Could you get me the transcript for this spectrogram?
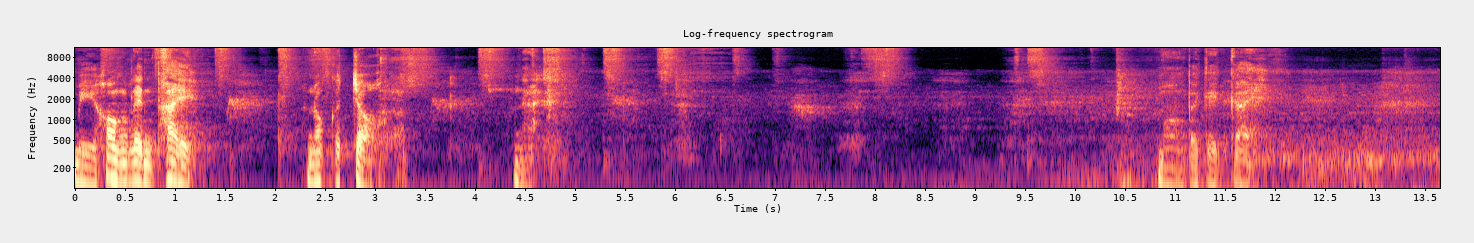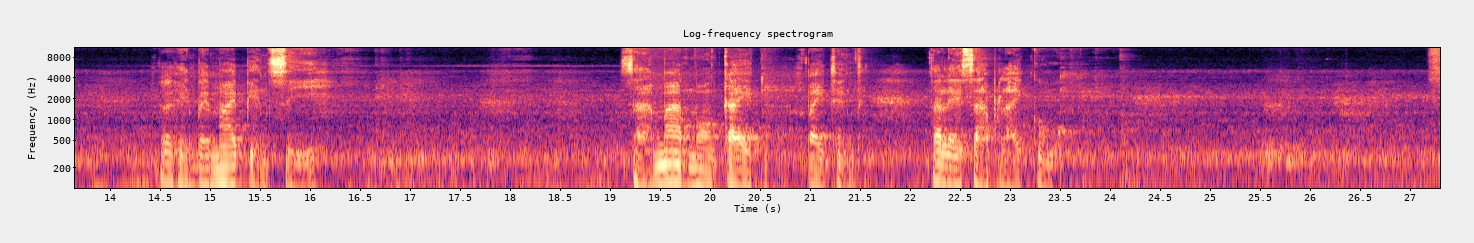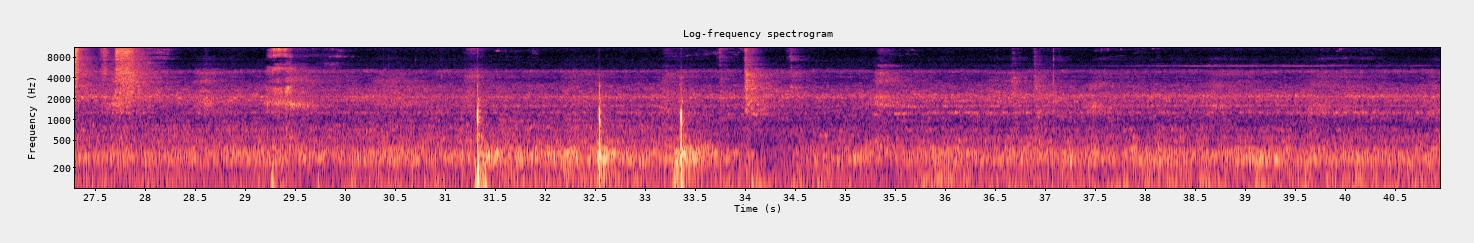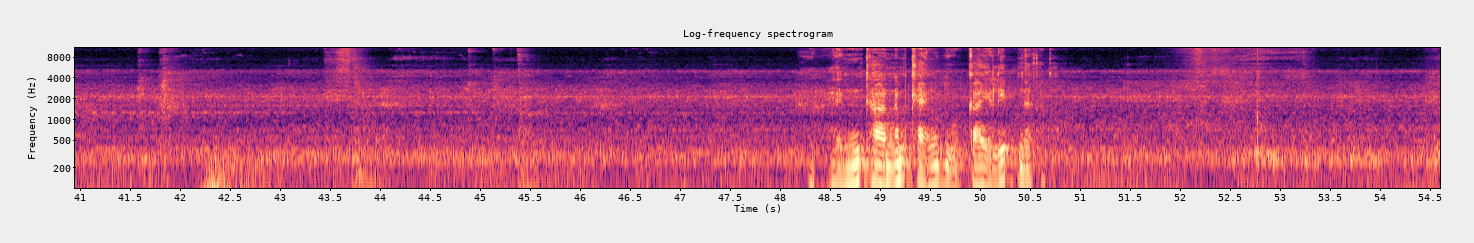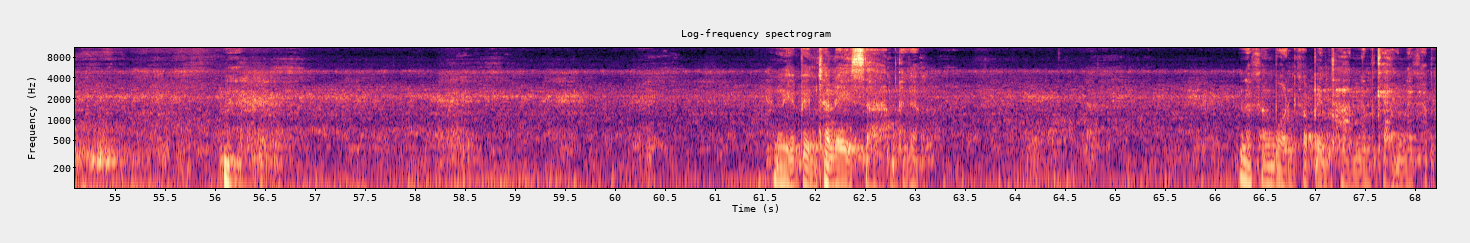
มีห้องเล่นไพ่นกกระจอกนะมองไปไกลๆ ก็เห็นใบไม้เปลี่ยนสี สามารถมองไกลไปถึงทะเลสาบหลายกู เห็นทานน้ำแข็งอยู่ไกลลิฟต์นะครับ นี่เป็นทะเลสาบนะครับ และข้างบนก็เป็นทานน้ำแข็งนะครับ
